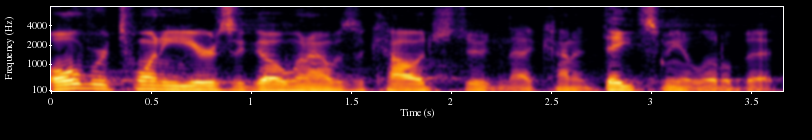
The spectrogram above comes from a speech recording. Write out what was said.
over 20 years ago when I was a college student. That kind of dates me a little bit.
